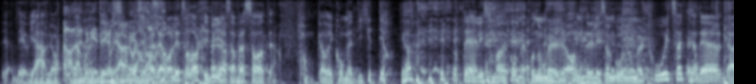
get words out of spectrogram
Ja, det er jo jævlig artig. Ja, det, er, det, er jo jævlig artig men det var litt sånn artig begynnelse, for jeg sa at ja, fanken, hadde vi kommet dit, ja. ja. At det er liksom å komme på nummer andre, liksom god nummer to, ikke sant. Det, det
